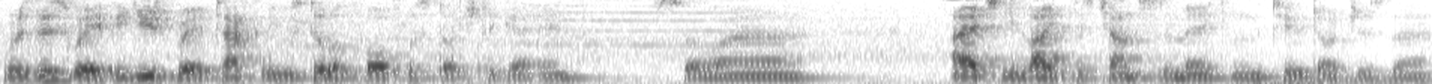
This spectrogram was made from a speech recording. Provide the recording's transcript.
Whereas this way, if you'd used break tackle, he was still a four plus dodge to get in. So uh, I actually liked his chances of making the two dodges there.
